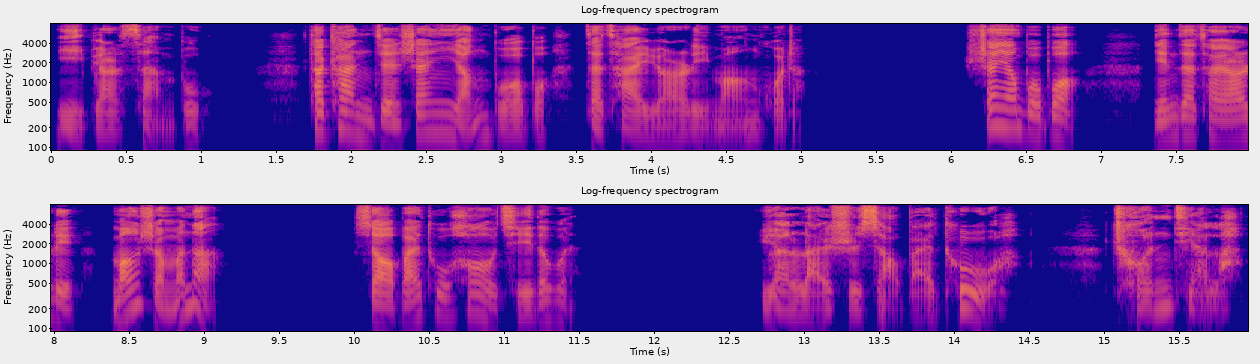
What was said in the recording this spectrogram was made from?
一边散步。他看见山羊伯伯在菜园里忙活着。山羊伯伯，您在菜园里忙什么呢？小白兔好奇地问。原来是小白兔啊！春天了，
